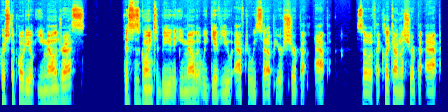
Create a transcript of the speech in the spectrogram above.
push to Podio email address. This is going to be the email that we give you after we set up your Sherpa app. So if I click on the Sherpa app,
